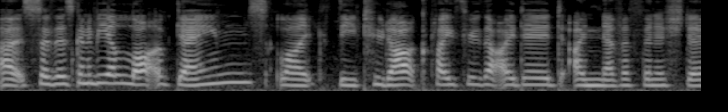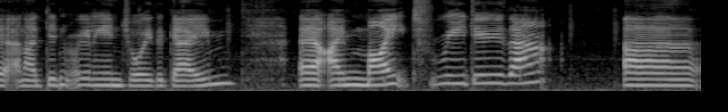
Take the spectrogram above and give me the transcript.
Uh, so there's going to be a lot of games like the Too Dark playthrough that I did. I never finished it and I didn't really enjoy the game. Uh, I might redo that. Uh,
